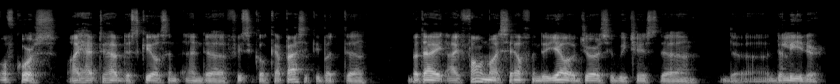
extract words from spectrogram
of course I had to have the skills and, and uh, physical capacity, but uh, but I, I found myself in the yellow jersey, which is the the, the leader,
